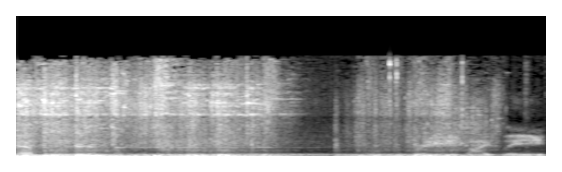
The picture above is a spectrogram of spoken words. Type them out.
Yeah. breathe wisely.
